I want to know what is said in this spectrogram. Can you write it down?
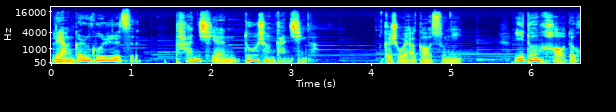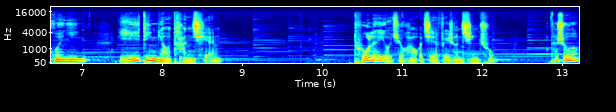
两个人过日子，谈钱多伤感情啊。可是我要告诉你，一段好的婚姻一定要谈钱。涂磊有句话我记得非常清楚，他说：“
